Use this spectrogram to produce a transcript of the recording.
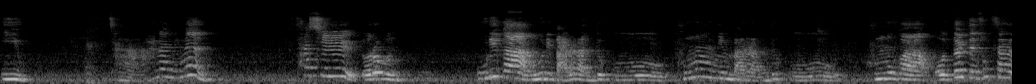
이유. 자 하나님은 사실 여러분 우리가 아무리 말을 안 듣고 부모님 말을 안 듣고 부모가 어떨 땐 속상해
